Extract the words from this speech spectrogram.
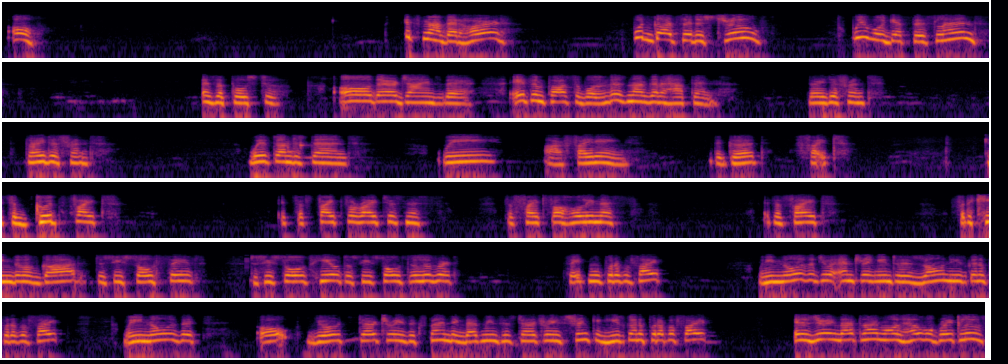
Oh, it's not that hard. What God said is true. We will get this land. As opposed to, oh, there are giants there. It's impossible and this is not going to happen. Very different. Very different. We have to understand we are fighting the good fight. It's a good fight. It's a fight for righteousness. It's a fight for holiness. It's a fight for the kingdom of God to see souls saved, to see souls healed, to see souls delivered. Satan will put up a fight. When he knows that you're entering into his zone, he's going to put up a fight. When he knows that oh, your territory is expanding. That means his territory is shrinking. He's going to put up a fight. It is during that time all hell will break loose.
